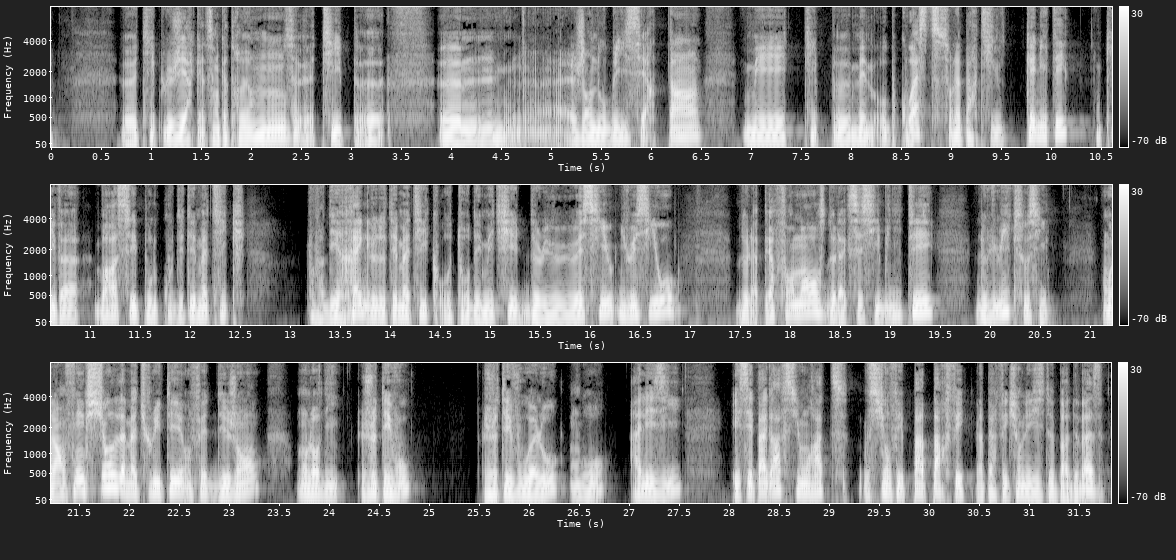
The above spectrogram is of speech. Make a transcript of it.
type le GR 491, type j'en oublie certains, mais type même Opquast sur la partie qualité, qui va brasser pour le coup des thématiques, des règles de thématiques autour des métiers de du SEO, de la performance, de l'accessibilité, de l'UX aussi en fonction de la maturité en fait des gens, on leur dit jetez-vous, jetez-vous à l'eau, en gros, allez-y. Et c'est pas grave si on rate ou si on fait pas parfait. La perfection n'existe pas de base,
